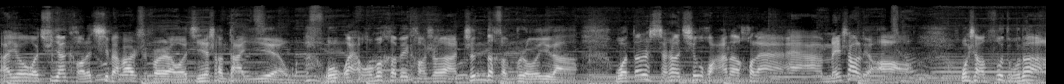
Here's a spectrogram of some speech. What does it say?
哎呦，我去年考了七百二十分啊！我今年上大一，我我哎，我们河北考生啊，真的很不容易的。我当时想上清华呢，后来哎呀没上了，我想复读呢。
